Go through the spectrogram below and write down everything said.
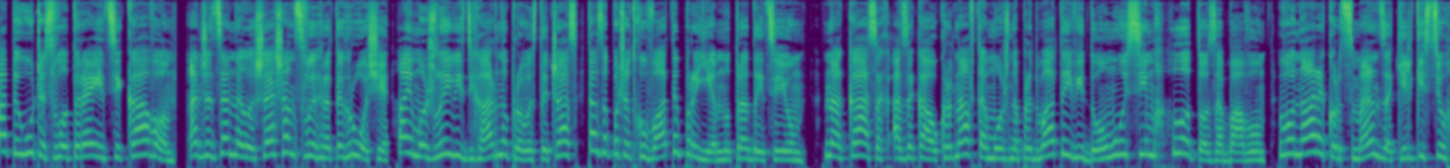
Брати участь в лотереї цікаво, адже це не лише шанс виграти гроші, а й можливість гарно провести час та започаткувати приємну традицію. На касах АЗК Укрнафта можна придбати відому усім лото-забаву. Вона рекордсмен за кількістю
